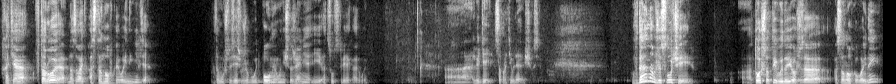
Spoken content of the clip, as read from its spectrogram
Хотя второе назвать остановкой войны нельзя, потому что здесь уже будет полное уничтожение и отсутствие как бы, а, людей, сопротивляющихся. В данном же случае, а, то, что ты выдаешь за остановку войны,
